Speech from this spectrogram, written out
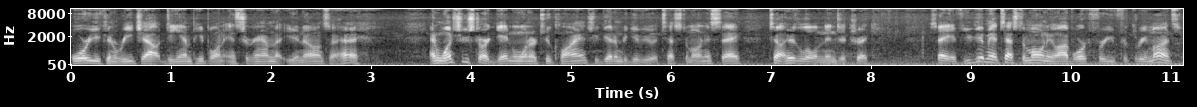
or you can reach out, DM people on Instagram that you know and say, hey, and once you start getting one or two clients, you get them to give you a testimonial. Say, tell, here's a little ninja trick. Say, if you give me a testimonial, I've worked for you for three months,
